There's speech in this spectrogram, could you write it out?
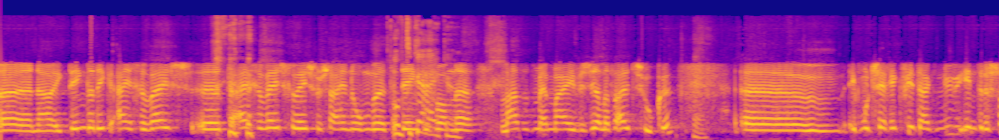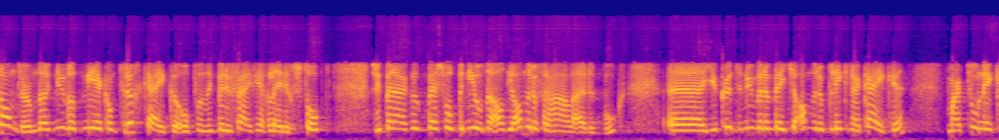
Uh, nou, ik denk dat ik eigenwijs, uh, te eigenwijs geweest zou zijn om uh, te om denken te van... laat het me maar even zelf uitzoeken. Ja. ik moet zeggen, ik vind het eigenlijk nu interessanter, omdat ik nu wat meer kan terugkijken op... want ik ben nu vijf jaar geleden gestopt. Dus ik ben eigenlijk ook best wel benieuwd naar al die andere verhalen uit het boek. je kunt er nu met een beetje andere blik naar kijken. Maar toen ik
